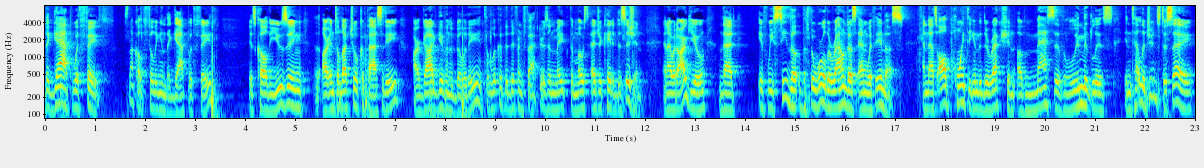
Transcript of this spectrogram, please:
the gap with faith? It's not called filling in the gap with faith. It's called using our intellectual capacity, our God given ability to look at the different factors and make the most educated decision. And I would argue that if we see the, the world around us and within us, and that's all pointing in the direction of massive, limitless intelligence to say,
